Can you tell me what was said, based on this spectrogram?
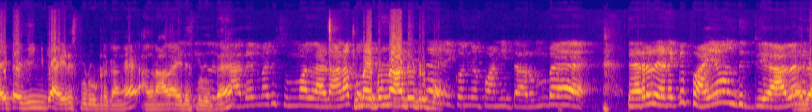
லைட்டாக வீங்கிட்டு ஐடஸ் போட்டு விட்ருக்காங்க அதனால தான் ஐடஸ் போட்டு விட்டேன். அதே மாதிரி சும்மா விளையாடு. ஆனா சும்மா எப்பவுமே விளையாண்டுட்டு இருப்போம். கொஞ்சம் பண்ணிட்டா. ரொம்ப டெரர் எனக்கு பயம் வந்துட்டு. அழகு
